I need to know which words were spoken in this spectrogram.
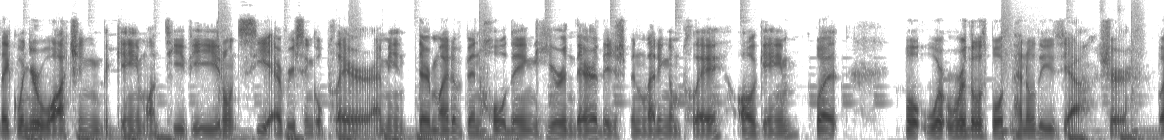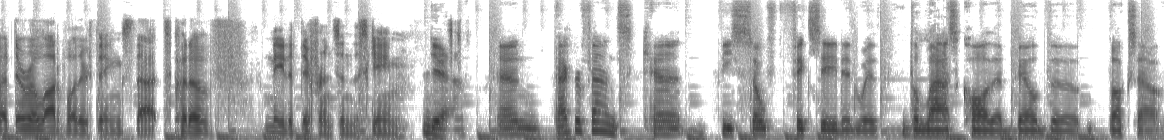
Like when you're watching the game on TV, you don't see every single player. I mean, there might have been holding here and there. They just been letting them play all game. But, but were, were those both penalties? Yeah, sure but there were a lot of other things that could have made a difference in this game. Yeah, and Packer fans can't be so fixated with the last call that bailed the Bucks out.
